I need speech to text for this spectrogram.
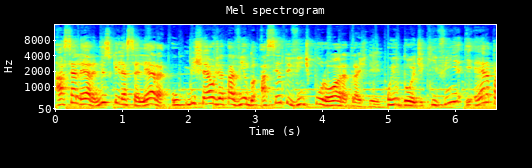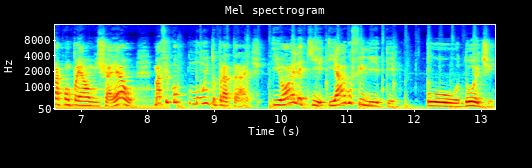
acelera. Nisso que ele acelera, o Michel já tá vindo a 120 por hora atrás dele. O Dodge que vinha era para acompanhar o Michel, mas ficou muito para trás. E olha que Iago Felipe o Dodge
